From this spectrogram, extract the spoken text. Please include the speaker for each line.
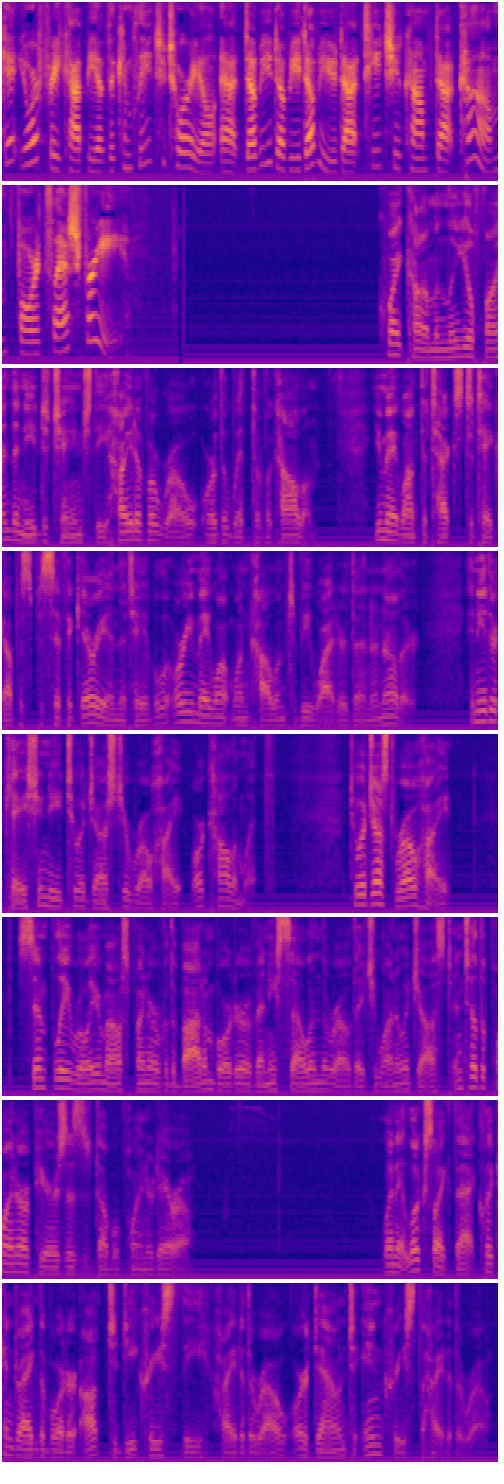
Speaker 1: Get your free copy of the complete tutorial at www.teachucomp.com forward slash free.
Speaker 2: Quite commonly, you'll find the need to change the height of a row or the width of a column. You may want the text to take up a specific area in the table, or you may want one column to be wider than another. In either case, you need to adjust your row height or column width. To adjust row height, simply roll your mouse pointer over the bottom border of any cell in the row that you want to adjust until the pointer appears as a double-pointed arrow. When it looks like that, click and drag the border up to decrease the height of the row or down to increase the height of the row.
